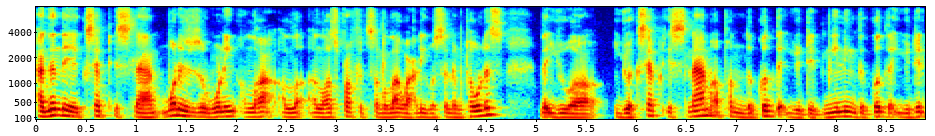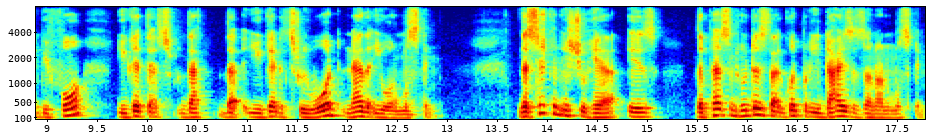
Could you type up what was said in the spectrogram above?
and then they accept Islam. What is the warning? Allah, Allah Allah's Prophet wasallam told us that you are you accept Islam upon the good that you did, meaning the good that you did before, you get that that that you get its reward now that you are Muslim. The second issue here is the person who does that good but he dies as a non-Muslim.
